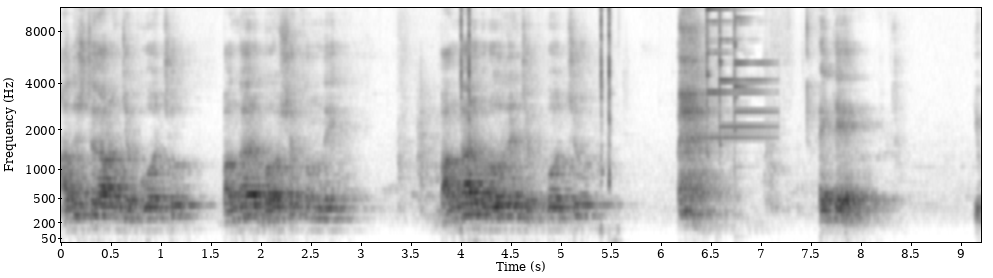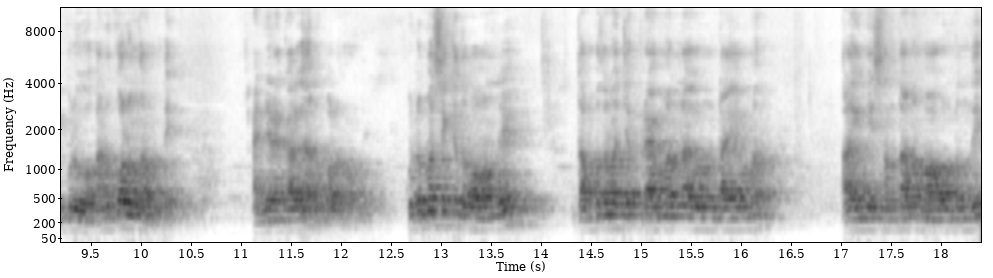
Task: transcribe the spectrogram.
అదృష్టకాలం చెప్పుకోవచ్చు. బంగారు భవిష్యత్తు ఉంది. బంగారు రోజులని అని చెప్పుకోవచ్చు. అయితే ఇప్పుడు అనుకూలంగా ఉంది. అన్ని రకాలుగా అనుకూలంగా ఉంది. కుటుంబ శక్తి బాగుంది. దంపతుల మధ్య ప్రేమలాగా ఉంటాయమ్మా. అలాగే మీ సంతానం బాగుంటుంది.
